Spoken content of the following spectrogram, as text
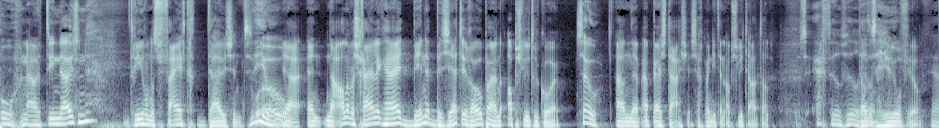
Oeh, nou, tienduizenden. 350.000. Nee, joh. Ja, en naar alle waarschijnlijkheid binnen bezet Europa een absoluut record Zo. aan, eh, aan percentage, zeg maar niet aan absolute aantallen. Dat is echt heel veel. Dat is heel veel. Ja.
